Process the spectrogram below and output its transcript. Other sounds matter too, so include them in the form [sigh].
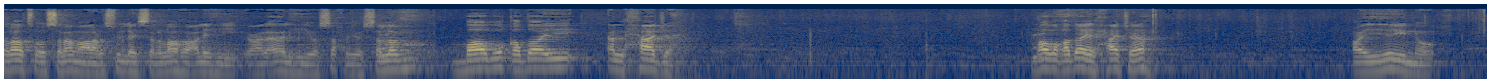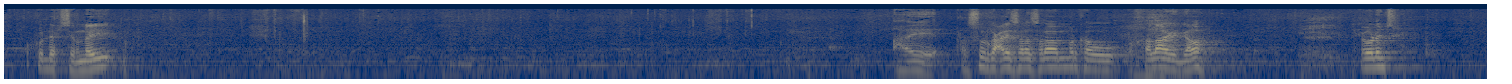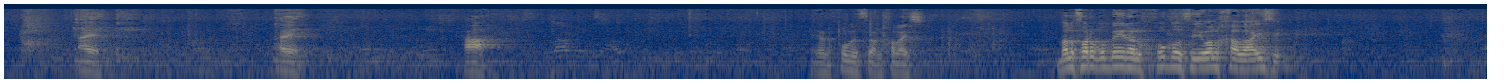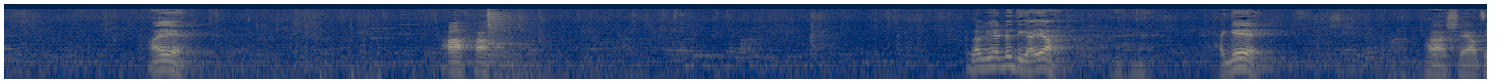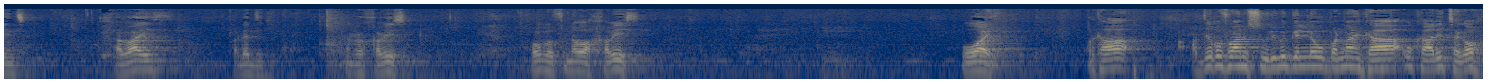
wsalaatu wasalaamu calaa rasuuli illahi sala allahu alayhi wala aalihi wasaxbihi wasalam. Baabu qadaai alxaaja. Baabu qadaai alxaaja ayaynu ku dhex jirnay. Hay rasuulku alayh salatu salaam marka uu khalaaga galo muxuu odhan jiray haye haye a alkhubuth walkhabais ma lfarqu bayna alkhubuthi walkhabaaisi haye a a labiyo dhadig ayaa xagee ha shayaadiinta khabais waa dhadigi jamcu khabiis khubuthna waa khabiis way markaa haddii qofku aanu suulibo gelina uu banaankaa u kaadi tago.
